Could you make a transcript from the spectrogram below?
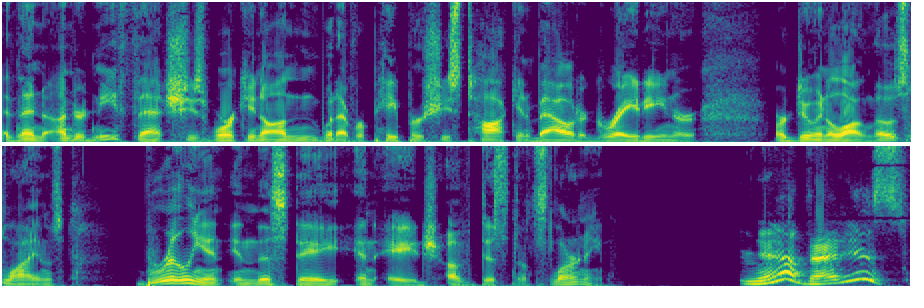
and then underneath that, she's working on whatever paper she's talking about or grading or, or doing along those lines. Brilliant in this day and age of distance learning. yeah, that is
